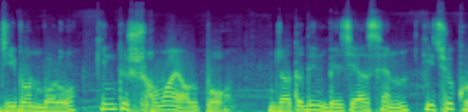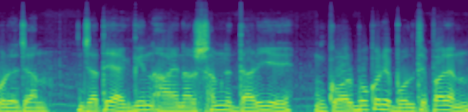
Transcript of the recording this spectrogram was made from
জীবন বড়, কিন্তু সময় অল্প। যতদিন বেঁচে আছেন, কিছু করে যান। যাতে একদিন আয়নার সামনে দাঁড়িয়ে গর্ব করে বলতে পারেন,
